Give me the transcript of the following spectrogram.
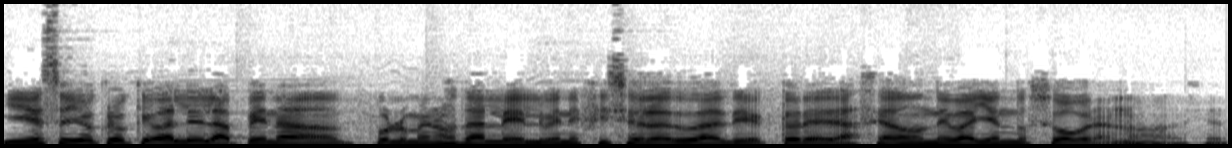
Y eso yo creo que vale la pena por lo menos darle el beneficio de la duda al director de hacia dónde va yendo su obra, ¿no? Hacia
